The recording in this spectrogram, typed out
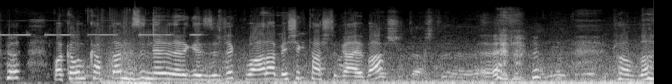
Bakalım kaptan bizi nerelere gezdirecek. Bu ara Beşiktaşlı galiba. Beşiktaş'tı. Evet. Kaptan.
